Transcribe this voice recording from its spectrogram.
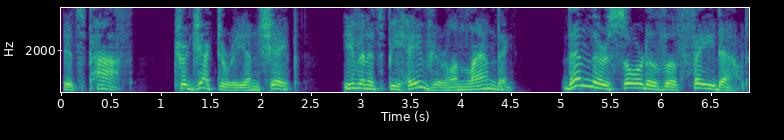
its path, trajectory and shape, even its behavior on landing. Then there's sort of a fade-out,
